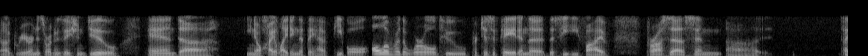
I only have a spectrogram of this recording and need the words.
uh, Greer and his organization do, and uh, you know, highlighting that they have people all over the world who participate in the the CE5 process and uh I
